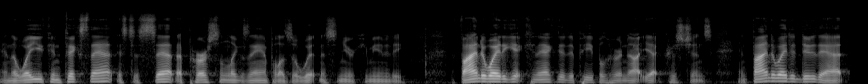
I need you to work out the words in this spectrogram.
And the way you can fix that is to set a personal example as a witness in your community. Find a way to get connected to people who are not yet Christians, and find a way to do that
